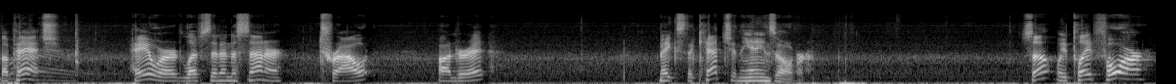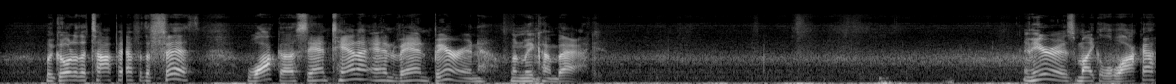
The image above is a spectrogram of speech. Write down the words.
The pitch. Heyward lifts it into center. Trout under it. Makes the catch, and the inning's over. So, we played four. We go to the top half of the fifth. Wacha, Santana, and Van Buren when we come back. And here is Michael Wacha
